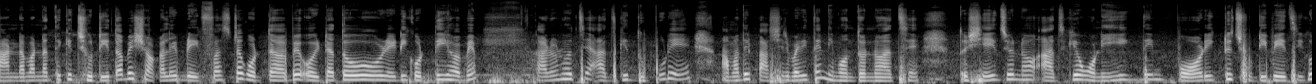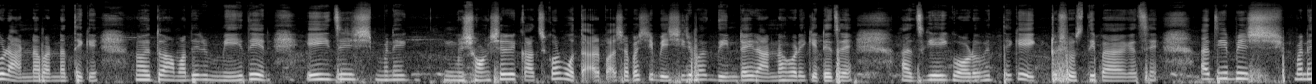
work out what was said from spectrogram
রান্নাবান্না থেকে ছুটি, তবে সকালে ব্রেকফাস্টটা করতে হবে, ওইটা তো রেডি করতেই হবে। কারণ হচ্ছে আজকে দুপুরে আমাদের পাশের বাড়িতে নিমন্ত্রণ আছে। তো সেই জন্য আজকে অনেক দিন পর একটু ছুটি পেয়েছি গো রান্নাবান্নার থেকে। নয়তো আমাদের মেয়েদের এই যে মানে সংসারের কাজকর্ম, তার পাশাপাশি বেশিরভাগ দিনটাই রান্নাঘরে কেটে যায়। আজকে এই গরমের থেকে একটু স্বস্তি পাওয়া গেছে। আজকে বেশ মানে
